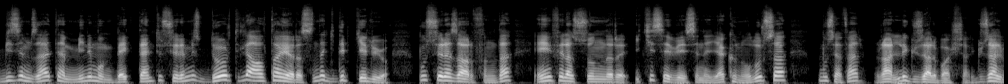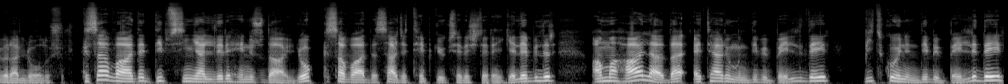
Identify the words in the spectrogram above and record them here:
bizim zaten minimum beklenti süremiz 4 ile 6 ay arasında gidip geliyor. Bu süre zarfında enflasyonları 2 seviyesine yakın olursa bu sefer rally güzel başlar. Güzel bir rally oluşur. Kısa vade dip sinyalleri henüz daha yok. Kısa vade sadece tepki yükselişleri gelebilir ama hala da Ethereum'un dibi belli değil. Bitcoin'in dibi belli değil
